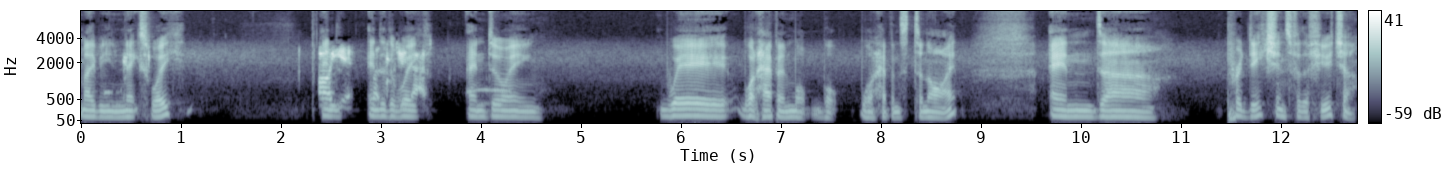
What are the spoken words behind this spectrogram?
maybe next week? Oh End- yeah, end of let's the week, that. and doing where what happened, what what what happens tonight, and uh, predictions for the future.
